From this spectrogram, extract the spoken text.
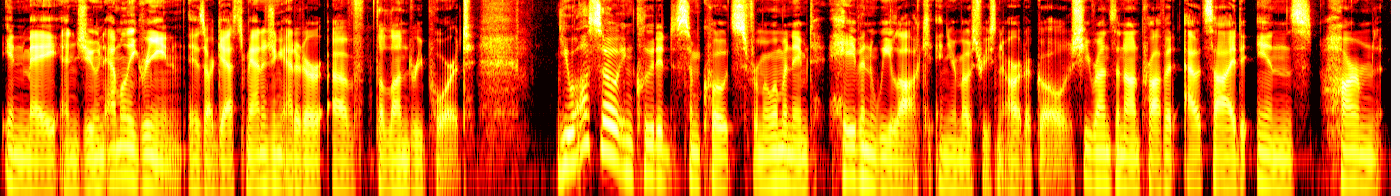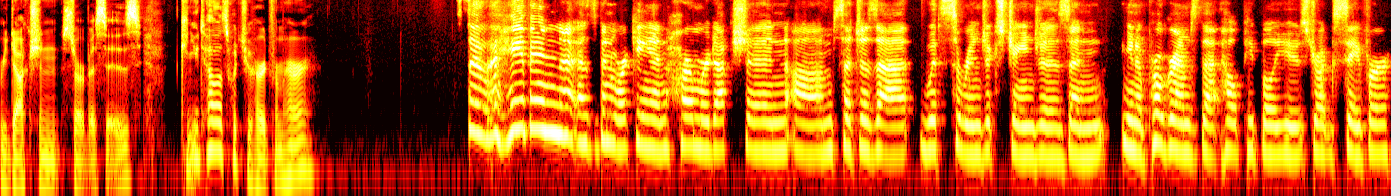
in May and June. Emily Green is our guest, managing editor of the Lund Report. You also included some quotes from a woman named Haven Wheelock in your most recent article. She runs the nonprofit Outside In's Harm Reduction Services. Can you tell us what you heard from her? So Haven has been working in harm reduction, um, such as that with syringe exchanges and you know programs that help people use drugs safer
